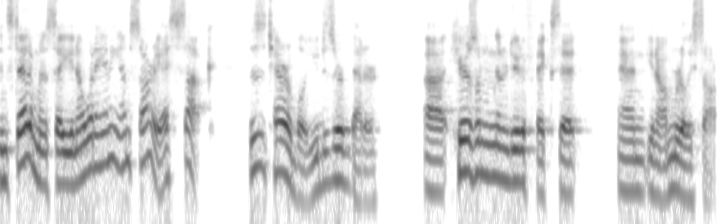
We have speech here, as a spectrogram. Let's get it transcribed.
Instead, I'm going to say, you know what, Annie, I'm sorry. I suck. This is terrible. You deserve better. Uh, here's what I'm going to do to fix it. And, you know, I'm really sorry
